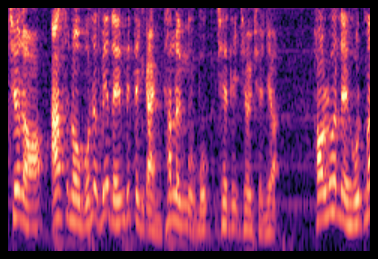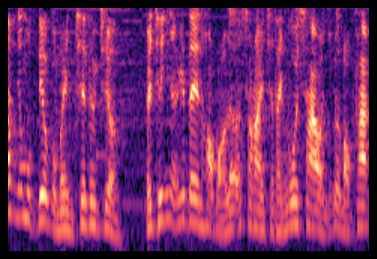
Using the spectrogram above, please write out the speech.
Trước đó, Arsenal vốn được biết đến với tình cảnh thắt lưng bụng bụng trên thị trường chuyển nhượng. Họ luôn để hụt mất những mục tiêu của mình trên thương trường với chính những cái tên họ bỏ lỡ sau này trở thành ngôi sao ở những đội bóng khác.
